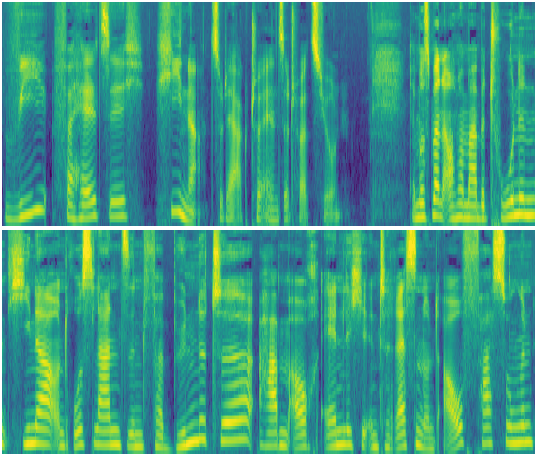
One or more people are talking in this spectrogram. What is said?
wie verhält sich China zu der aktuellen Situation? Da muss man auch nochmal betonen, China und Russland sind Verbündete, haben auch ähnliche Interessen und Auffassungen,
